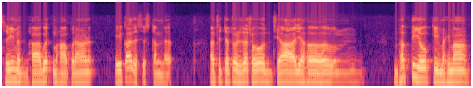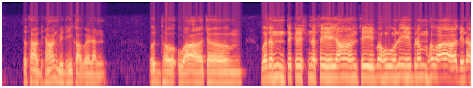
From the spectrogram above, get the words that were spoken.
श्रीमद्भागवत महापुराण एकादश स्कंध अथ चतुर्दशोध्याय भक्ति योग की महिमा तथा ध्यान विधि का वर्णन। उद्धव उवाच, वदन्ति कृष्ण से यांसी बहूने ब्रह्मवादिन।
